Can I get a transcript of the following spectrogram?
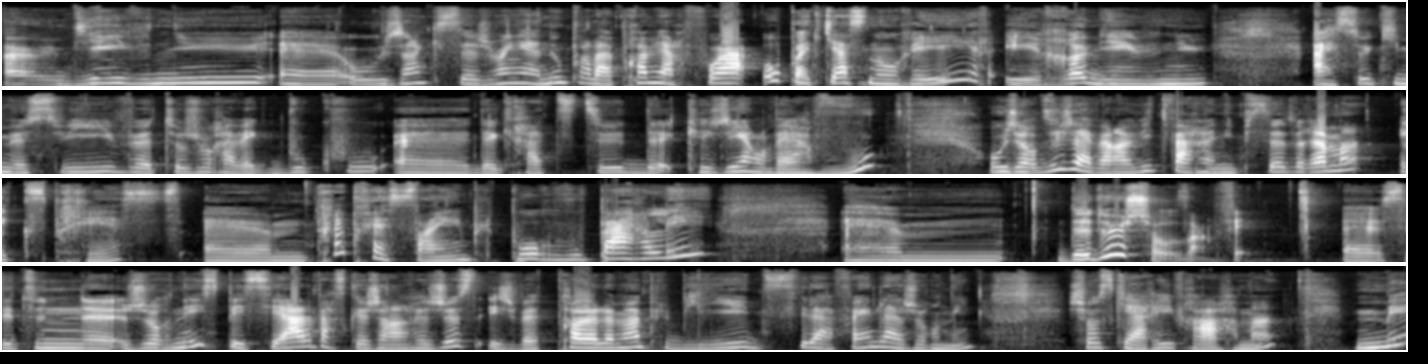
Un bienvenue euh, aux gens qui se joignent à nous pour la première fois au podcast Nourrir et re-bienvenue à ceux qui me suivent toujours avec beaucoup euh, de gratitude que j'ai envers vous. Aujourd'hui, j'avais envie de faire un épisode vraiment express, euh, très très simple pour vous parler de deux choses en fait. C'est une journée spéciale parce que j'enregistre et je vais probablement publier d'ici la fin de la journée, chose qui arrive rarement. Mais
